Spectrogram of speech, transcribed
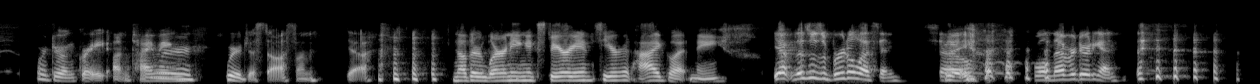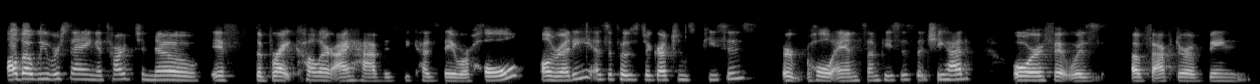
We're doing great on timing. We're, we're just awesome. Yeah. Another learning experience here at High Gluttony. Yep, this was a brutal lesson. So we'll never do it again. Although we were saying it's hard to know if the bright color I have is because they were whole already, as opposed to Gretchen's pieces, or whole and some pieces that she had, or if it was a factor of being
